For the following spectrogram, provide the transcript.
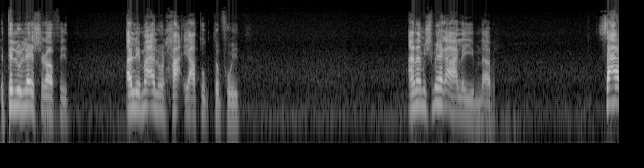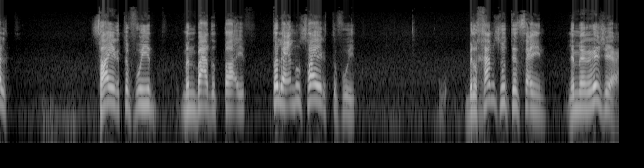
قلت له ليش رافض؟ قال لي ما لهم حق يعطوك تفويض أنا مش مارقة علي من قبل. سألت. صاير تفويض من بعد الطائف؟ طلع إنه صاير تفويض بال 95 لما رجع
